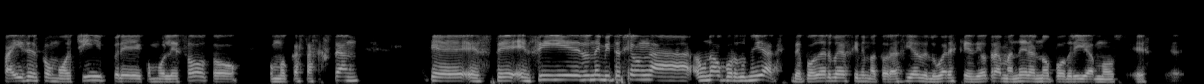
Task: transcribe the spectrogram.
países como Chipre, como Lesoto, como Kazajstán, que este, en sí es una invitación a una oportunidad de poder ver cinematografías de lugares que de otra manera no podríamos este,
